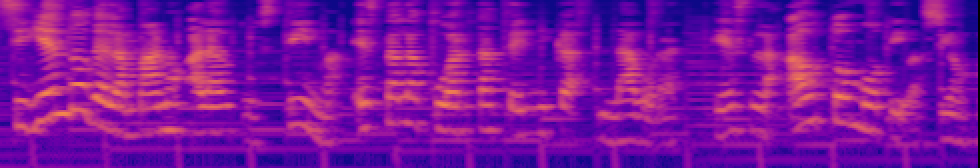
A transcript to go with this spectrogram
Siguiendo de la mano a la autoestima está la cuarta técnica laboral, que es la automotivación.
